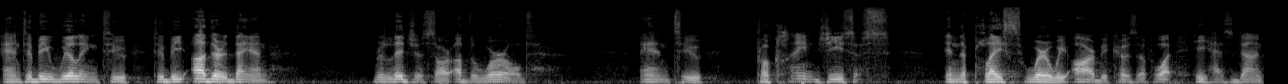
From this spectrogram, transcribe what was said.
and to be willing to, to be other than religious or of the world and to proclaim Jesus in the place where we are because of what he has done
